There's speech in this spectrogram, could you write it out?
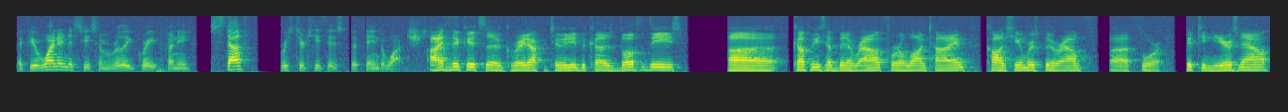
if you're wanting to see some really great funny stuff, Rooster Teeth is the thing to watch. I think it's a great opportunity because both of these uh, companies have been around for a long time. College Humor has been around uh, for 15 years now,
